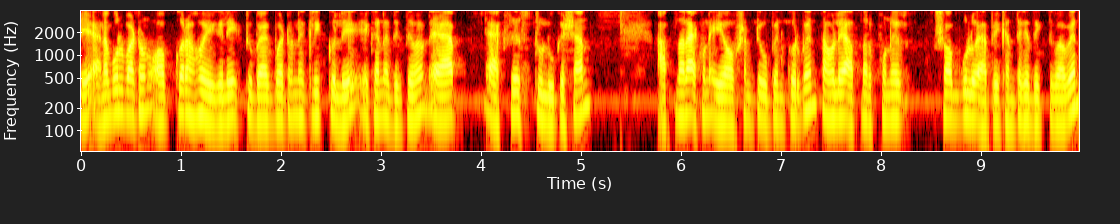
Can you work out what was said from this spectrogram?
এই অ্যানাবল বাটন অফ করা হয়ে গেলে একটু ব্যাক বাটনে ক্লিক করলে এখানে দেখতে পাবেন অ্যাপ অ্যাক্সেস টু লোকেশান আপনারা এখন এই অপশানটি ওপেন করবেন, তাহলে আপনার ফোনের সবগুলো অ্যাপ এখান থেকে দেখতে পাবেন।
